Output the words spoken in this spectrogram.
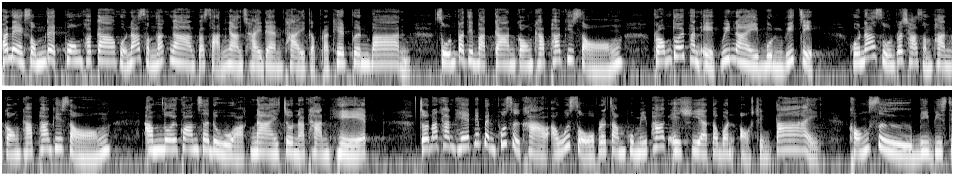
พันเอกสมเด็จพวงพกาหัวหน้าสำนักงานประสานงานชายแดนไทยกับประเทศเพื่อนบ้าน ศูนย์ปฏิบัติการกองทัพภาคที่ 2 พร้อมด้วยพันเอกวินัยบุญวิจิตหัวหน้าศูนย์ประชาสัมพันธ์กองทัพภาคที่ 2 อำนวยความสะดวกนายโจนาธานเฮดโจนาธานเฮดนี่เป็นผู้สื่อข่าวอาวุโสประจำภูมิภาคเอเชียตะวันออกเฉียงใต้ ของสื่อ BBC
